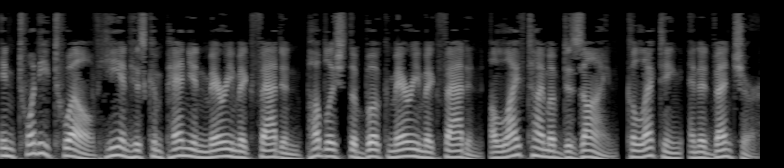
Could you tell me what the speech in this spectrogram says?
In 2012 he and his companion Mary McFadden published the book Mary McFadden, A Lifetime of Design, Collecting, and Adventure.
